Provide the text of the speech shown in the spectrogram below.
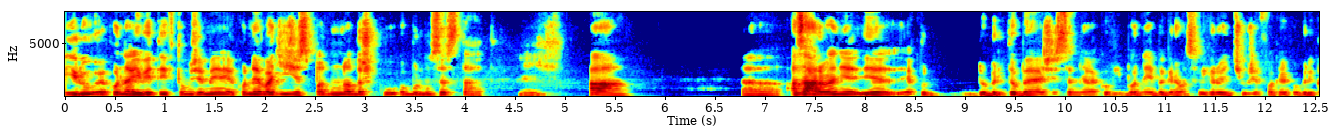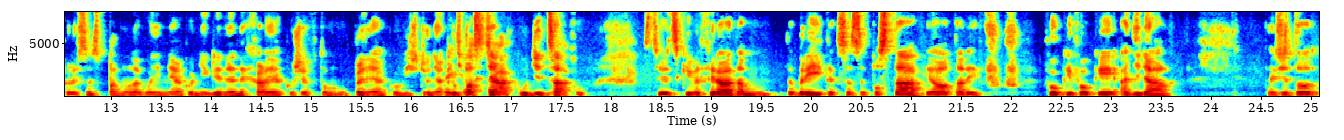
míru jako naivity v tom, že mi jako nevadí, že spadnu na držku a budu muset stát. Hmm. A, a zároveň je, je jako dobrý to B, že jsem měl jako výborný background svých rodičů, že fakt jako kdykoliv jsem spadnul, tak oni mě jako nikdy nenechali, jakože v tom úplně jako víš, do nějakého pasťáku, děcáku. Prostě vždycky ve finále tam dobrý, tak se se postav, jo, tady fouky, fouky a jdi dál. Takže to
